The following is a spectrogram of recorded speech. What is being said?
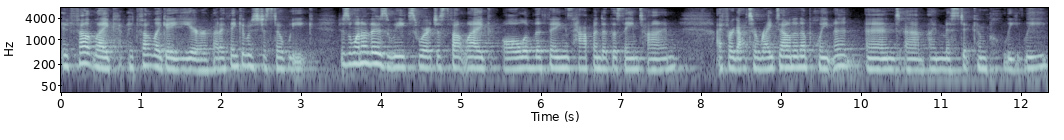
it felt like it felt like a year, but I think it was just a week. Just one of those weeks where it just felt like all of the things happened at the same time. I forgot to write down an appointment and um, I missed it completely.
